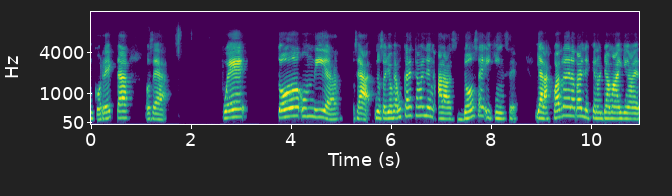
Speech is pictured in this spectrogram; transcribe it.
incorrecta, o sea, fue todo un día, o sea, nosotros yo fui a buscar esta orden a las 12 y 15 y a las 4 de la tarde es que nos llama alguien a,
